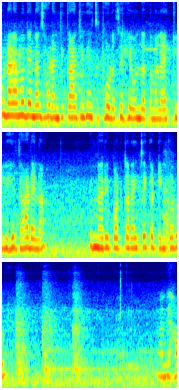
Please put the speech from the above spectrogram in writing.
उन्हाळ्यामध्ये ना झाडांची काळजी घ्यायचं थोडंसं हे होऊन जातं. मला ॲक्च्युली हे झाड आहे ना पुन्हा रिपोर्ट करायचं आहे कटिंग करून. आणि हा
